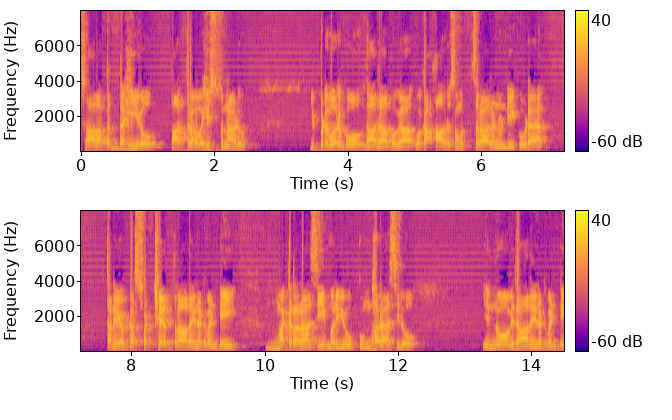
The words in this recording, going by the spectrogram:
చాలా పెద్ద హీరో పాత్ర వహిస్తున్నాడు. ఇప్పటి వరకు దాదాపుగా ఒక ఆరు సంవత్సరాల నుండి కూడా తన యొక్క స్వక్షేత్రాలైనటువంటి మకర రాశి మరియు కుంభరాశిలో ఎన్నో విధాలైనటువంటి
